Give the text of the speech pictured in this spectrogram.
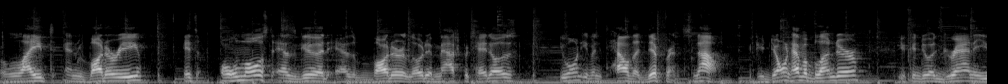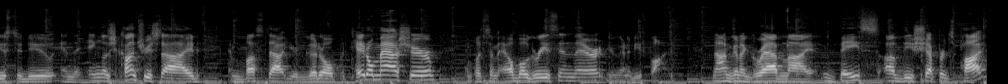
light and buttery. It's almost as good as butter loaded mashed potatoes. You won't even tell the difference. Now, if you don't have a blender, you can do what Granny used to do in the English countryside and bust out your good old potato masher and put some elbow grease in there, you're gonna be fine. Now I'm gonna grab my base of the shepherd's pie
